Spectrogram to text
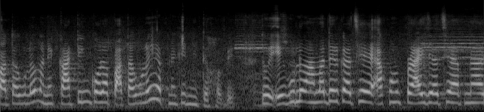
পাতাগুলো মানে কাটিং করা পাতাগুলোই আপনাকে নিতে হবে। তো এগুলো আমাদের কাছে এখন প্রাইস আছে আপনার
